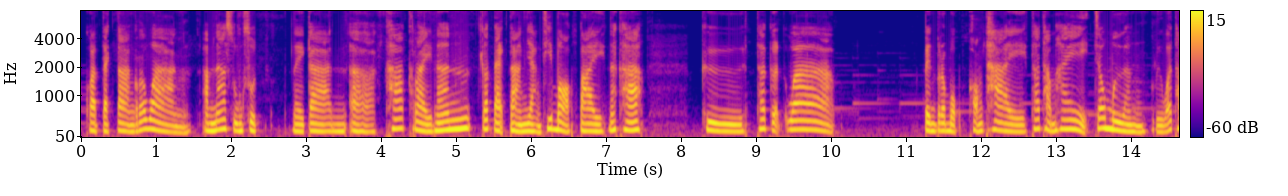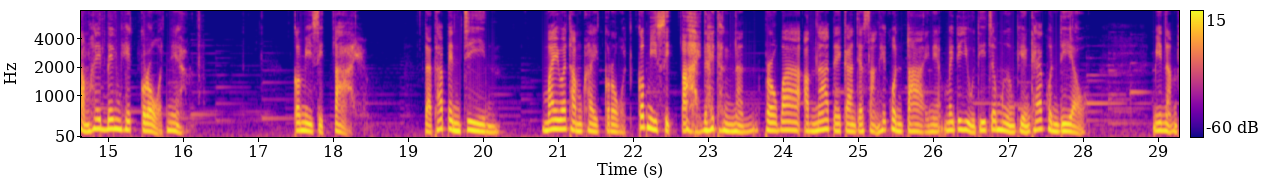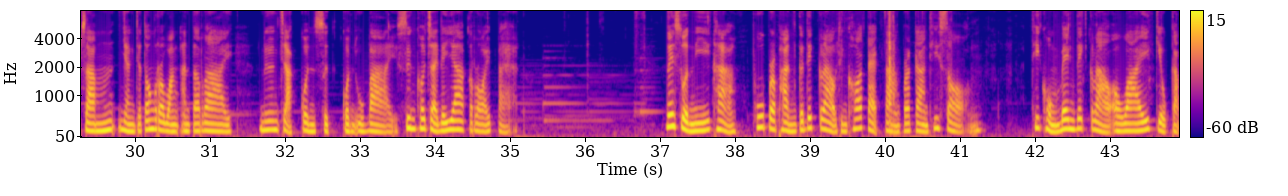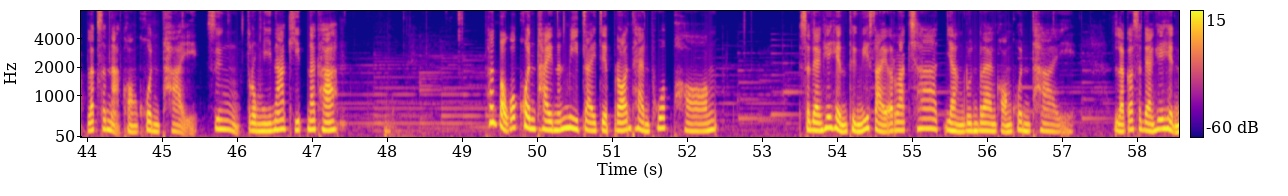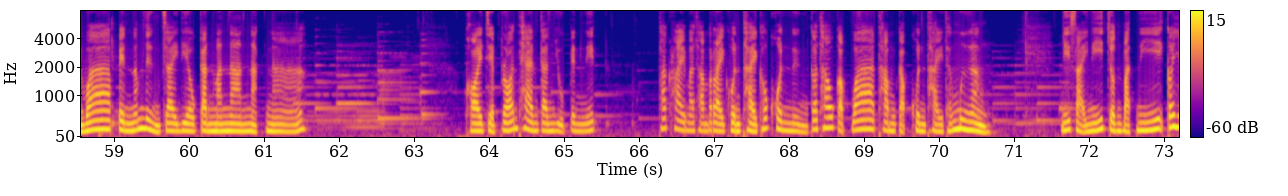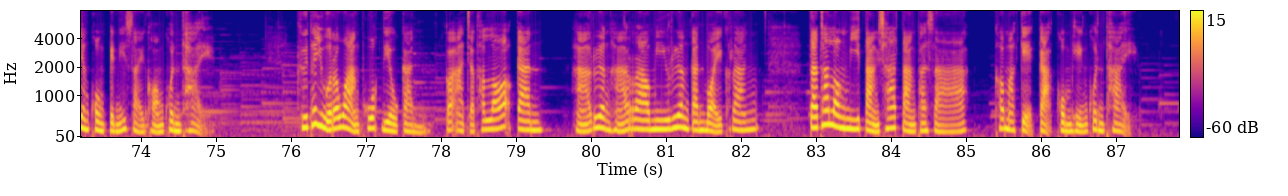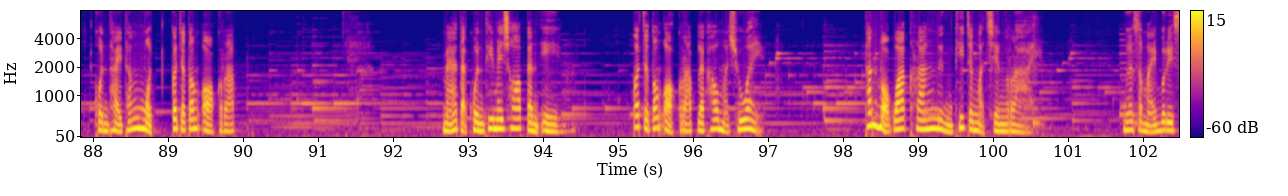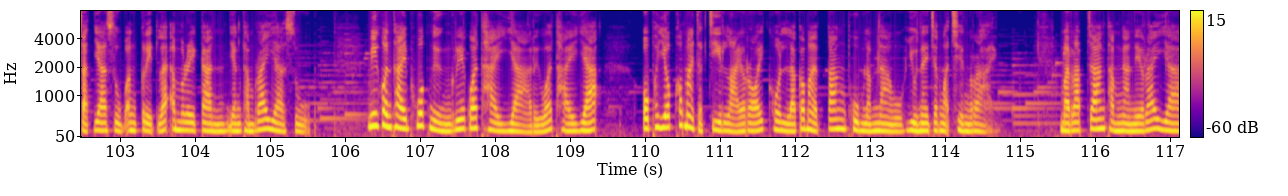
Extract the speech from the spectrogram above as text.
ความแตกต่างระหว่างอำนาจสูงสุดในการฆ่าใครนั้นก็แตกต่างอย่างที่บอกไปนะคะ คือถ้าเกิดว่าเป็นระบบของไทยถ้าทำให้เจ้าเมืองหรือว่าทำให้เบ้งเฮกโกรธเนี่ยก็มีสิทธิ์ตาย แต่ถ้าเป็นจีนไม่ว่าทำใครโกรธก็มีสิทธิ์ตายได้ทั้งนั้น เพราะว่าอำนาจในการจะสั่งให้คนตายเนี่ยไม่ได้อยู่ที่เจ้าเมืองเพียงแค่คนเดียว มีหนำซ้ำยังจะต้องระวังอันตราย เนื่องจากกลศึกกลอุบาย ซึ่งเข้าใจได้ยากร้อยแปดในส่วนนี้ค่ะ ผู้ประพันธ์ก็ได้กล่าวถึงข้อแตกต่างประการที่สองที่ขงเบ้งได้กล่าวเอาไว้เกี่ยวกับลักษณะของคนไทย ซึ่งตรงนี้น่าคิดนะคะ ท่านบอกว่าคนไทยนั้นมีใจเจ็บร้อนแทนพวกพ้อง แสดงให้เห็นถึงนิสัยรักชาติอย่างรุนแรงของคนไทย แล้วก็แสดงให้เห็นว่าเป็นน้ำหนึ่งใจเดียวกันมานานหนักหนา คอยเจ็บร้อนแทนกันอยู่เป็นนิด ถ้าใครมาทำอะไรคนไทยเขาคนหนึ่งก็เท่ากับว่าทำกับคนไทยทั้งเมือง นิสัยนี้จนบัดนี้ก็ยังคงเป็นนิสัยของคนไทย คือถ้าอยู่ระหว่างพวกเดียวกัน ก็อาจจะทะเลาะกัน หาเรื่องหาราวมีเรื่องกันบ่อยครั้ง แต่ถ้าลองมีต่างชาติต่างภาษา เข้ามาเกะกะข่มเหงคนไทย คนไทยทั้งหมดก็จะต้องออกรับ แม้แต่คนที่ไม่ชอบกันเอง ก็จะต้องออกรับและเข้ามาช่วย ท่านบอกว่าครั้งหนึ่งที่จังหวัดเชียงราย เมื่อสมัยบริษัทยาสูบอังกฤษและอเมริกันยังทำไร่ยาสูบ มีคนไทยพวกหนึ่งเรียกว่าไทยยาหรือว่าไทยยะอพยพเข้ามาจากจีนหลายร้อยคน แล้วก็มาตั้งภูมิลำเนาอยู่ในจังหวัดเชียงราย มารับจ้างทำงานในไร่ยา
